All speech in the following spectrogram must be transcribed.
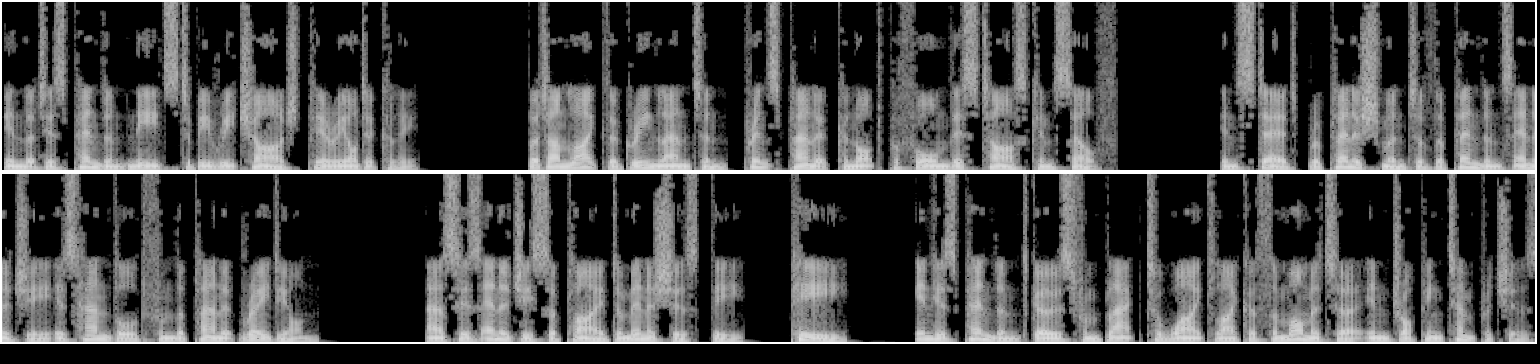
in that his pendant needs to be recharged periodically. But unlike the Green Lantern, Prince Planet cannot perform this task himself. Instead, replenishment of the pendant's energy is handled from the planet Radion. As his energy supply diminishes, the P in his pendant goes from black to white like a thermometer in dropping temperatures.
